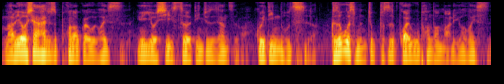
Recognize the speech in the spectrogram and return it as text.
马里奥现在他就是碰到怪物会死，因为游戏设定就是这样子嘛，规定如此啊。可是为什么就不是怪物碰到马里奥会死？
